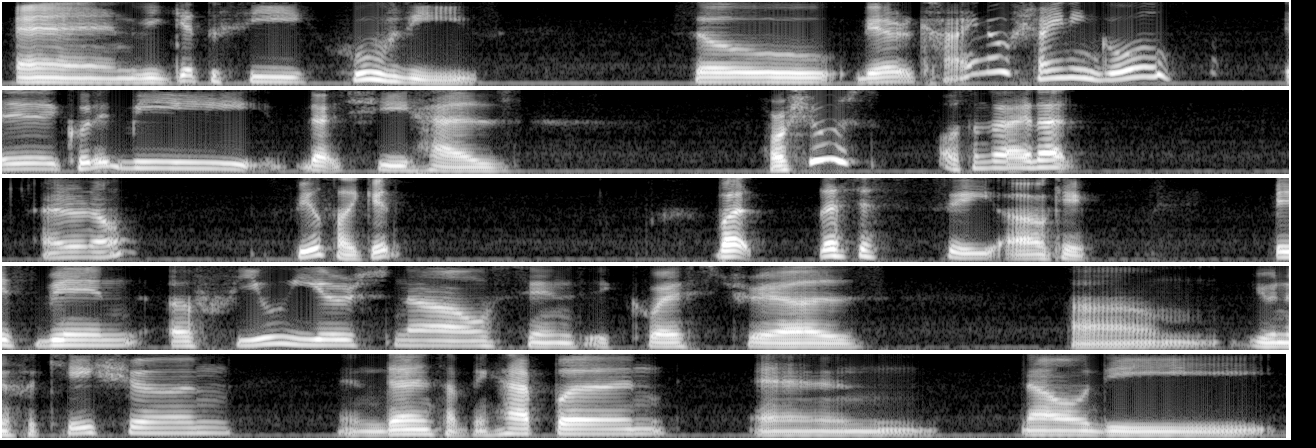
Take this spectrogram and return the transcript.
And we get to see hoovsies. So they're kind of shining gold. Uh, could it be that she has horseshoes or something like that? I don't know. Feels like it. But let's just see. Uh, okay, it's been a few years now since Equestria's um, unification, and then something happened, and now the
